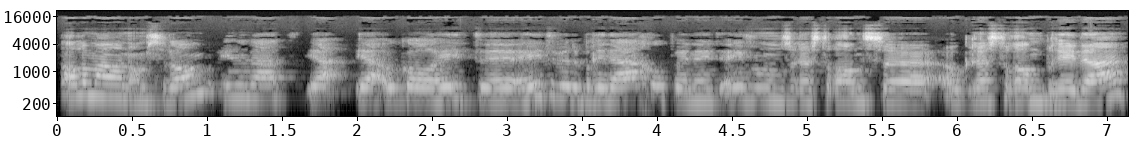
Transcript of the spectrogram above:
Allemaal in Amsterdam, inderdaad. Ja, ja ook al heet, uh, heten we de Breda Groep en heet een van onze restaurants uh, ook Restaurant Breda.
